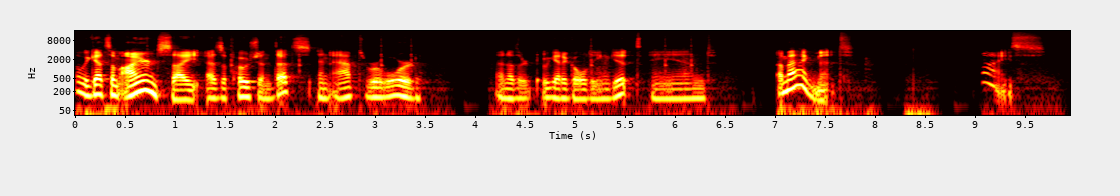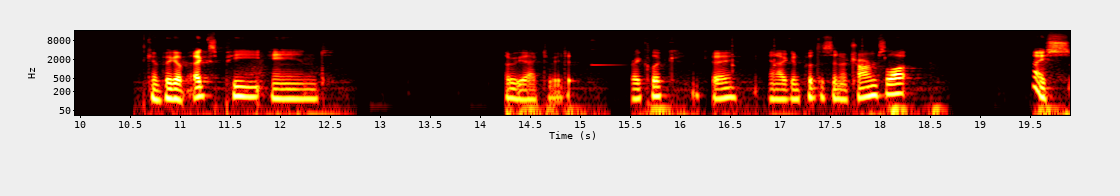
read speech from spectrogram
Oh, we got some iron sight as a potion. That's an apt reward. Another, we got a gold ingot and a magnet. Nice. Can pick up XP and how do we activate it? Right click, okay. And I can put this in a charm slot. Nice.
